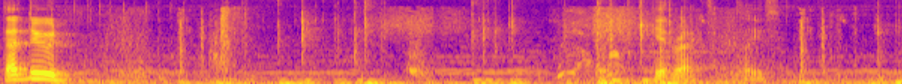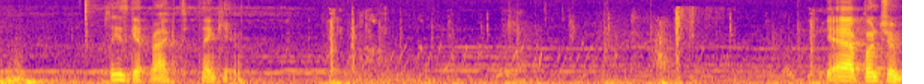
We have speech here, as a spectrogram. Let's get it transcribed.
That dude. Get wrecked, please. Please get wrecked. Thank you. Yeah, punch him.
